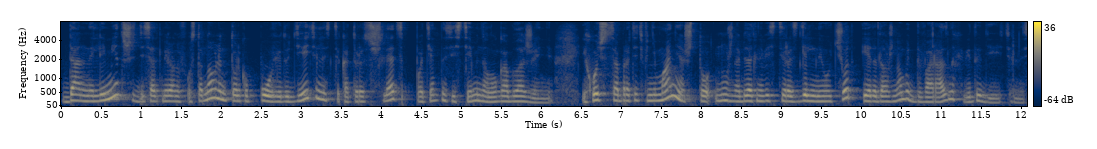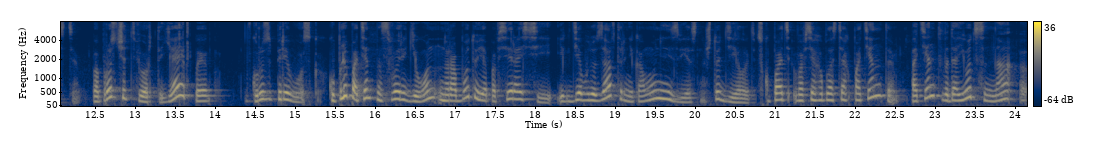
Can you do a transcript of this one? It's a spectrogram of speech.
данный лимит 60 миллионов установлен только по виду деятельности, который осуществляется по патентной системе налогообложения. И хочется обратить внимание, что нужно обязательно вести раздельный учет, и это должно быть два разных вида деятельности. Вопрос четвертый. Я ИП в грузоперевозках. Куплю патент на свой регион, но работаю я по всей России. И где буду завтра, никому не известно. Что делать? Скупать во всех областях патенты? Патент выдается на, э,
